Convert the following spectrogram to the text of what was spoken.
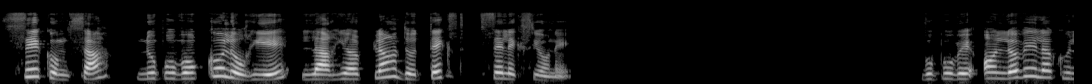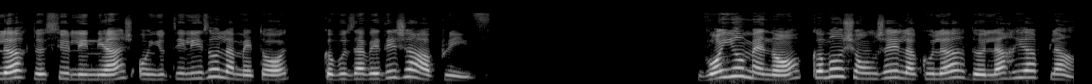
C'est comme ça, nous pouvons colorier l'arrière-plan de texte sélectionné. Vous pouvez enlever la couleur de surlignage en utilisant la méthode que vous avez déjà apprise. Voyons maintenant comment changer la couleur de l'arrière-plan.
